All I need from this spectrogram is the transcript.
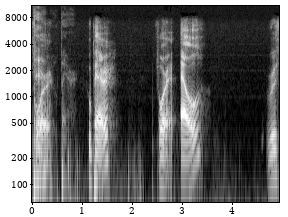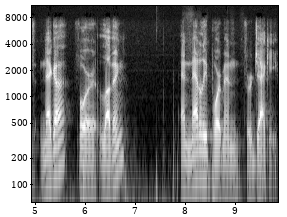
for. Huppert for Elle, Ruth Negga for Loving, and Natalie Portman for Jackie.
